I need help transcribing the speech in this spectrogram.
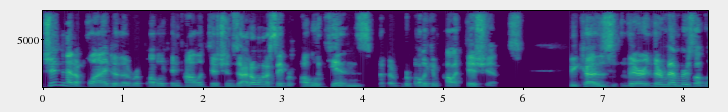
Shouldn't that apply to the Republican politicians? I don't want to say Republicans, but the Republican politicians, because they're they're members of,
